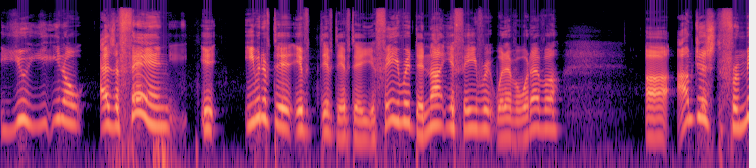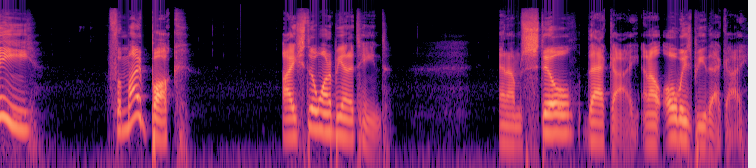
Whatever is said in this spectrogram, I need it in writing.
you you, you know, as a fan, it even if they if if they, if they're your favorite, they're not your favorite, whatever, whatever. Uh, I'm just for me, for my buck, I still want to be entertained, and I'm still that guy, and I'll always be that guy.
